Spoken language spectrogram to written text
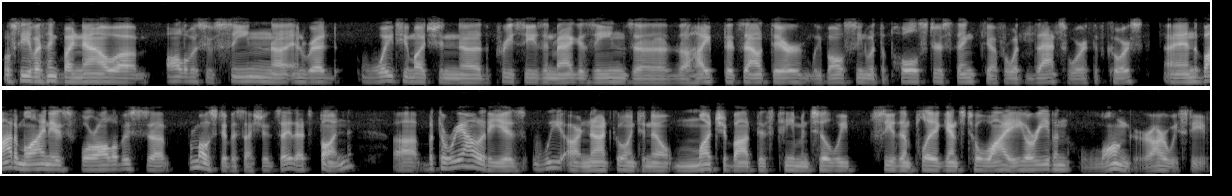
Well, Steve, I think by now uh, all of us have seen uh, and read way too much in uh, the preseason magazines, uh, the hype that's out there. We've all seen what the pollsters think, uh, for what that's worth, of course. And the bottom line is for all of us, uh, for most of us, I should say, that's fun. but the reality is, we are not going to know much about this team until we see them play against Hawaii or even longer, are we, Steve?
